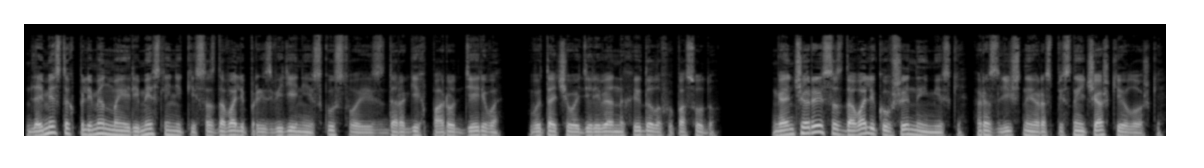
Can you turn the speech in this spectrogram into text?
Для местных племен мои ремесленники создавали произведения искусства из дорогих пород дерева, вытачивая деревянных идолов и посуду. Гончары создавали кувшины и миски, различные расписные чашки и ложки.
